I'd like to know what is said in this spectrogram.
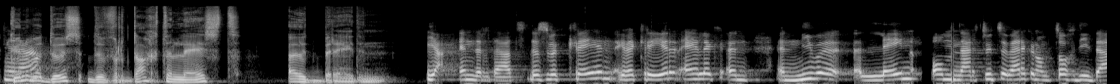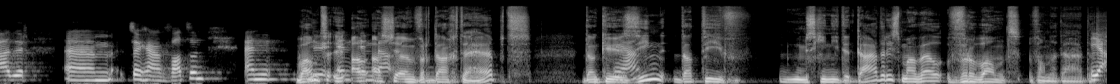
kunnen we dus de verdachtenlijst uitbreiden. Ja, inderdaad. Dus we, krijgen, we creëren eigenlijk een, een nieuwe lijn om naartoe te werken, om toch die dader um, te gaan vatten. En Want als je een verdachte hebt, dan kun je zien dat die misschien niet de dader is, maar wel verwant van de dader. Ja,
